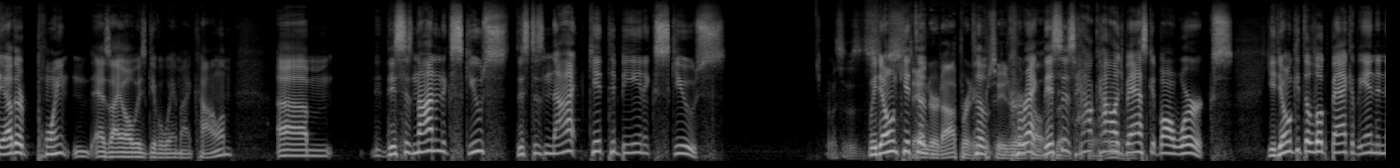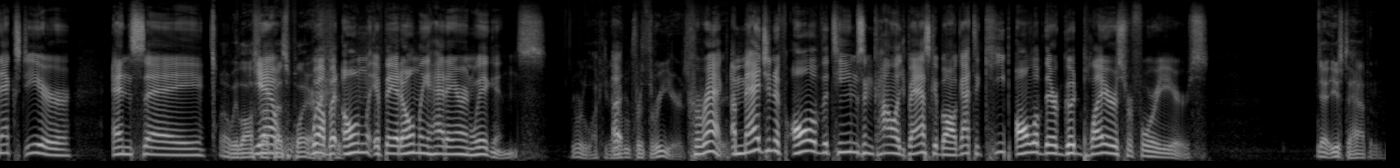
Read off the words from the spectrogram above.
The other point, as I always give away my column, um, this is not an excuse. This does not get to be an excuse. This is We don't get to- standard operating To- procedure. correct. This is how college yeah. basketball works. You don't get to look back at the end of next year and say, Oh, we lost "Yeah, our best player. well, but only if they had only had Aaron Wiggins." we were lucky to uh, have him for three years. Correct. probably. Imagine if all of the teams in college basketball got to keep all of their good players for four years. Yeah, it used to happen.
